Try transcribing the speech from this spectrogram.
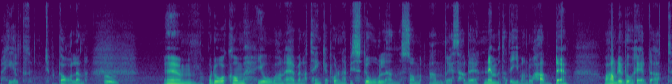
helt typ galen. Mm. Um, och då kom Johan även att tänka på den här pistolen som Andres hade nämnt att Ivan då hade. Och han blev då rädd att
